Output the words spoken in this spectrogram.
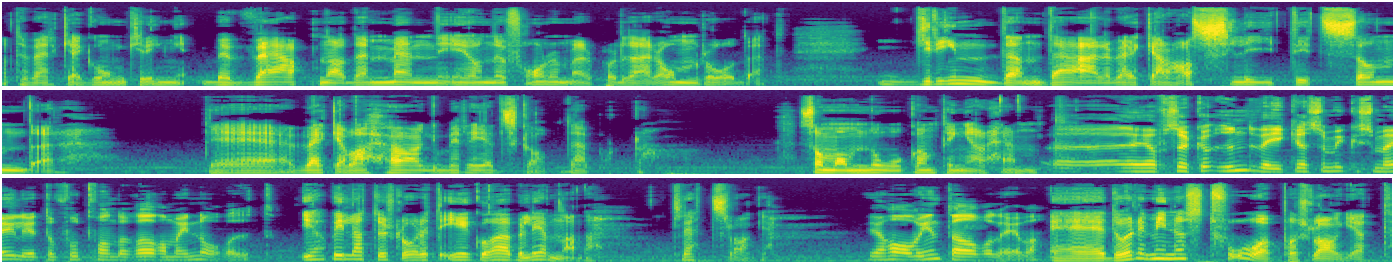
att det verkar gå omkring beväpnade män i uniformer på det där området. Grinden där verkar ha slitit sönder. Det verkar vara hög beredskap där borta. Som om någonting har hänt. Eh, Uh, jag försöker undvika så mycket som möjligt och fortfarande röra mig norrut. Jag vill att du slår ett ego överlevnad. Ett lätt slag. Jag har inte överleva. Eh, då är det minus två på slaget.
